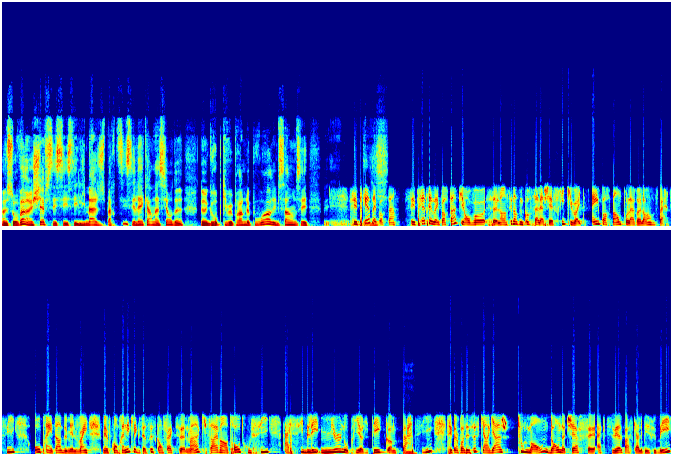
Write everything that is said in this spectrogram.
un, sauveur. Un chef, c'est l'image du parti, c'est l'incarnation d'un groupe qui veut prendre le pouvoir. Il me semble. C'est c'est très important. C'est très, très important. Puis on va se lancer dans une course à la chefferie qui va être importante pour la relance du parti au printemps 2020. Mais vous comprenez que l'exercice qu'on fait actuellement, qui sert entre autres aussi à cibler mieux nos priorités comme parti, c'est un processus qui engage tout le monde, dont notre chef euh, actuel, Pascal Bérubé,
